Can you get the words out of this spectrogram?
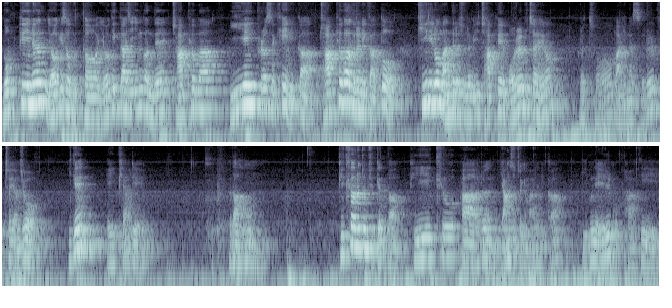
높이는 여기서부터 여기까지인 건데 좌표가 2a 플러스 k니까 좌표가 그러니까 또 길이로 만들어 주려면 이 좌표에 뭐를 붙여야 해요? 그렇죠. 마이너스를 붙여야죠. 이게 APR이에요. 그 다음 BQR은 좀 쉽겠다. BQR은 양수 쪽이 많으니까 2분의 1 곱하기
